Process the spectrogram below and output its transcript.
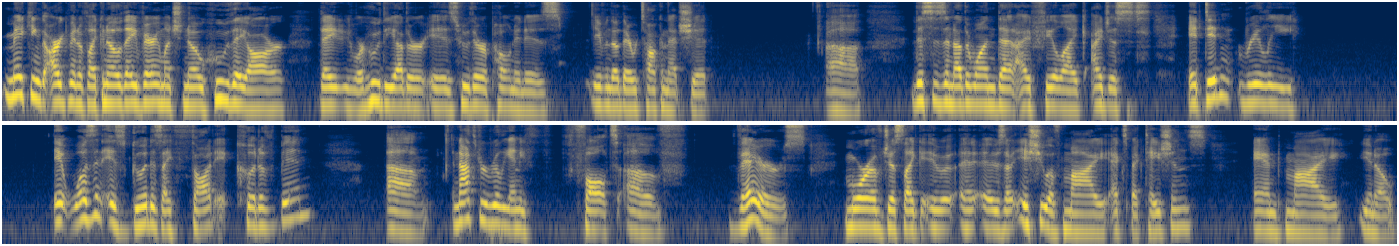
making the argument of like, no, they very much know who they are, they or who the other is, who their opponent is, even though they were talking that shit. Uh, this is another one that I feel like I just it didn't really it wasn't as good as I thought it could have been. Um, not through really any fault of theirs, more of just like it, it was an issue of my expectations and my you know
